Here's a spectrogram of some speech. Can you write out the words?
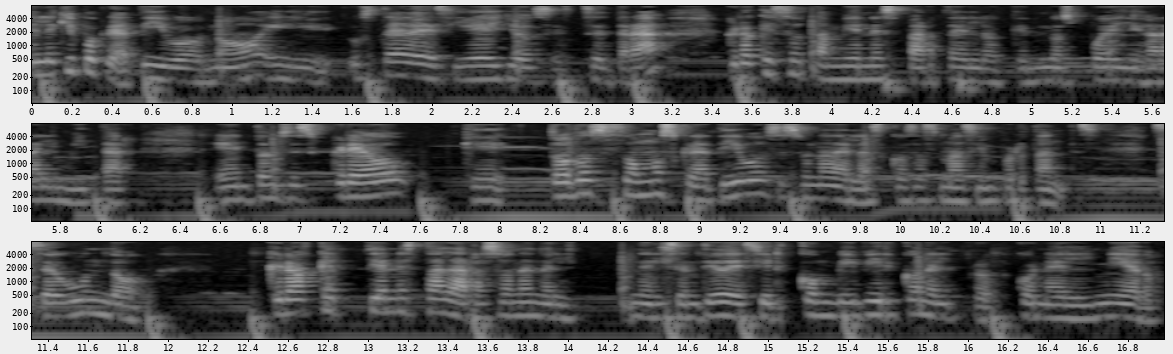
el equipo creativo, ¿no? Y ustedes y ellos, etcétera, creo que eso también es parte de lo que nos puede llegar a limitar. Entonces, creo que todos somos creativos, es una de las cosas más importantes. Segundo, creo que tienes toda la razón en el, en el, sentido de decir convivir con el, con el miedo.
